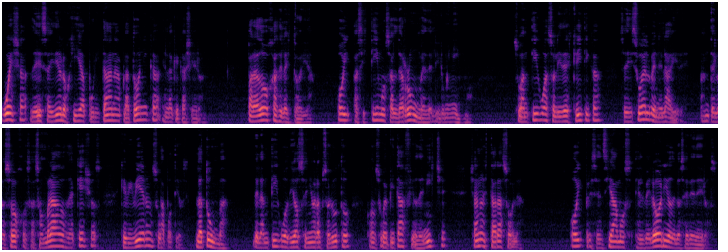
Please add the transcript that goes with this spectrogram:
huella de esa ideología puritana platónica en la que cayeron. Paradojas de la historia. Hoy asistimos al derrumbe del iluminismo. Su antigua solidez crítica se disuelve en el aire, ante los ojos asombrados de aquellos que vivieron su apoteosis. La tumba del antiguo Dios Señor absoluto, con su epitafio de Nietzsche, ya no estará sola. Hoy presenciamos el velorio de los herederos,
